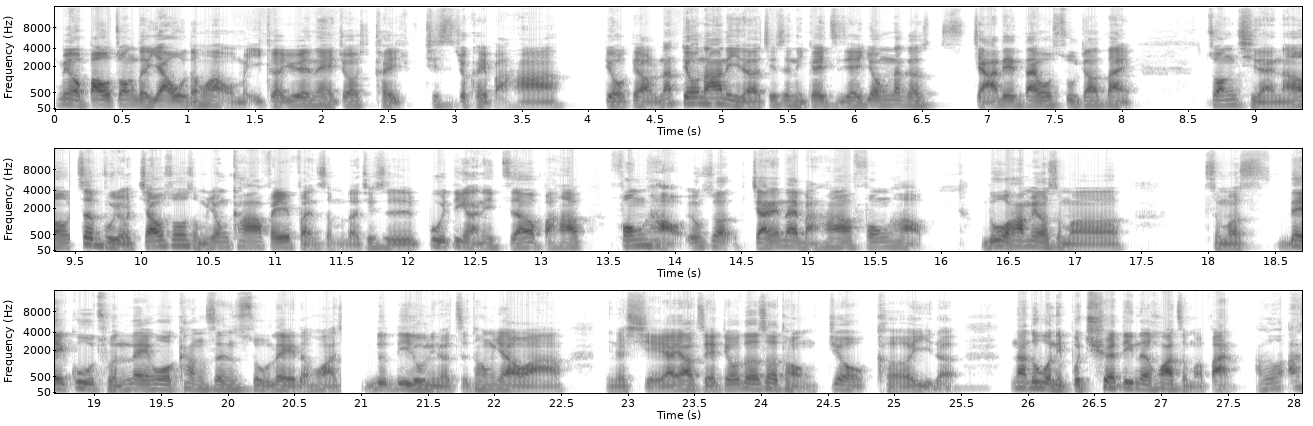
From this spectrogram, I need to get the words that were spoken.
没有包装的药物的话，我们一个月内就可以，其实就可以把它丢掉了。那丢哪里呢？其实你可以直接用那个夹链袋或塑胶袋装起来，然后政府有教说什么用咖啡粉什么的，其实不一定啊。你只要把它封好，用塑夹链袋把它封好。如果它没有什么什么类固醇类或抗生素类的话，例例如你的止痛药啊、你的血压药，直接丢垃圾桶就可以了。那如果你不确定的话怎么办？他说啊。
